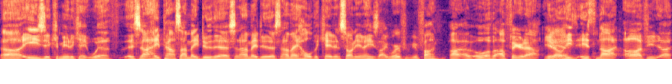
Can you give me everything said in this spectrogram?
uh, easy to communicate with. It's not, hey, Pounce, I may do this and I may do this and I may hold the cadence on you. And he's like, We're, you're fine. I, will I'll figure it out. You yeah. know, he, he's not, oh, if you, uh,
